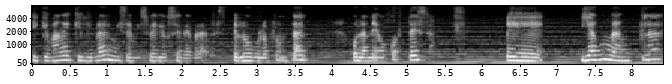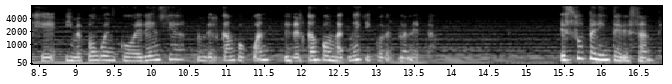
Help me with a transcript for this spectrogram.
Y que van a equilibrar mis hemisferios cerebrales, el óvulo frontal o la neocorteza. Eh, y hago un anclaje y me pongo en coherencia del campo, del campo magnético del planeta. Es súper interesante.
